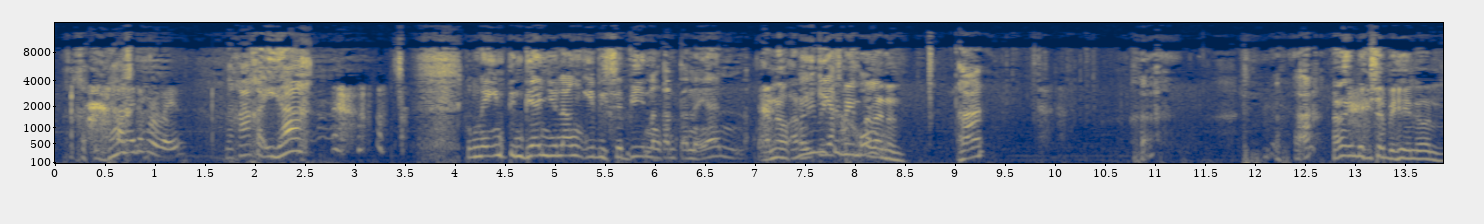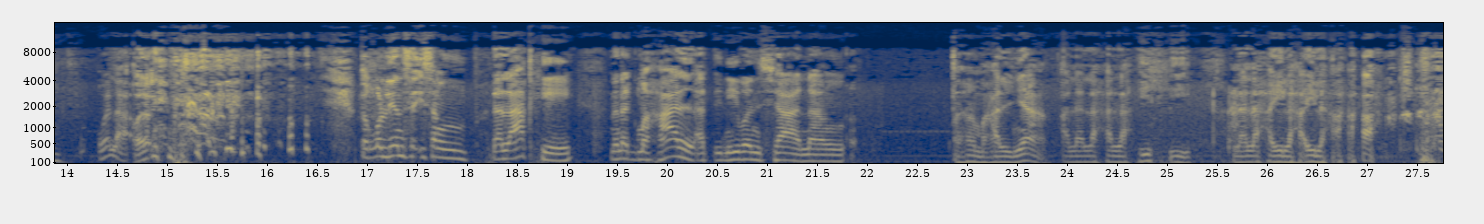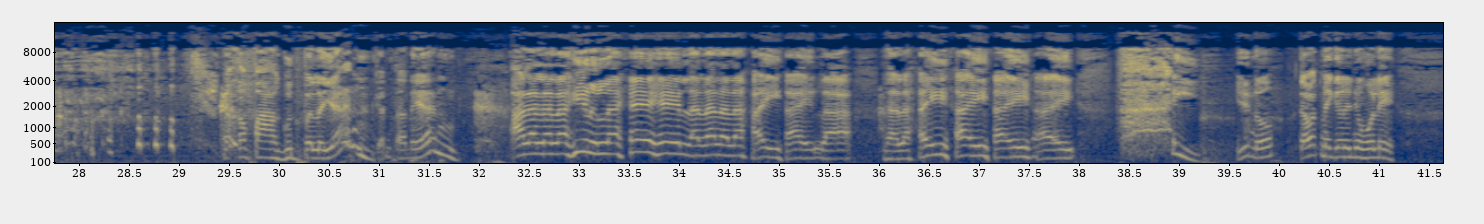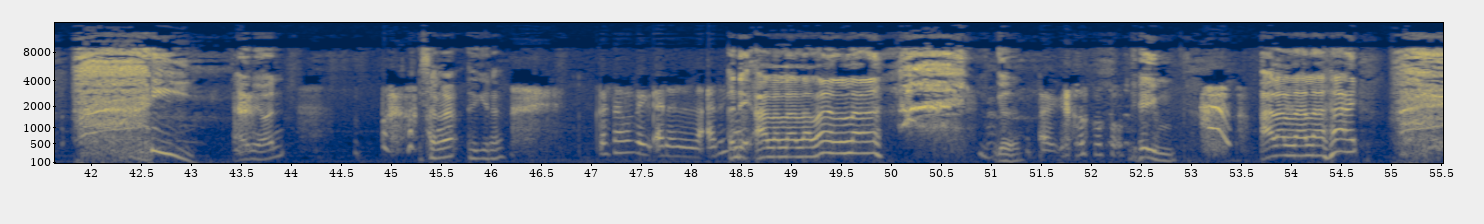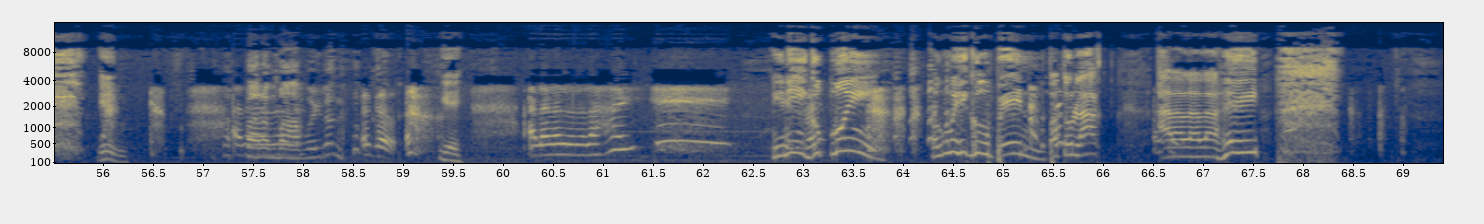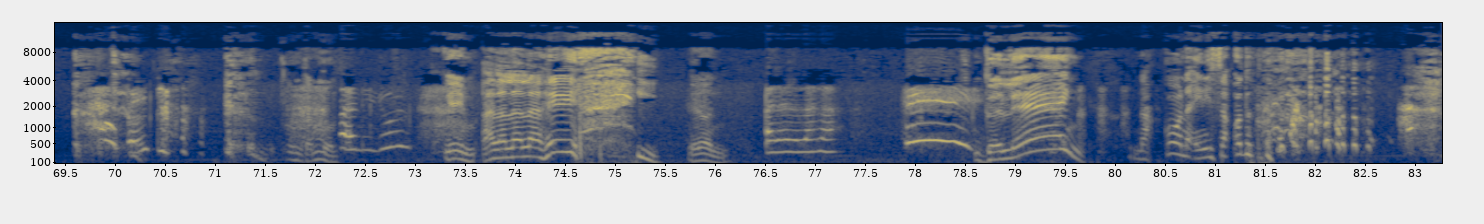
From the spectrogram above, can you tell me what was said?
Nakakaiyak. Nakakaiyak. Kung naiintindihan nyo lang ibig sabihin ng kanta na yan. Ano? Ano ibig sabihin ako. pala nun? Ha? Anong ibig sabihin nun? Wala. Walang ibig sabihin. Tungkol yan sa isang lalaki na nagmahal at iniwan siya ng ah, mahal niya. Alalahalahihi. Lalahay-lahay-laha. Nakapagod pala yan. Kanta na yan. Alalalahi, lalahay, lalalalahay, hay, la, lalahay, hay, hay, hay, hay. You know? Dapat may ganun yung huli. Hay! Alam mo yun? Isa nga. Sige na. Kasama yung alalala? Ano yun? Hindi. Alalalalala. Agaw. Game. Alalalahay. Game. Parang baboy lang. Agaw. Okay. Alalalala, hay. Hinihigup mo eh. Huwag mo higupin. Patulak. Alalalahay. Wait lang. Ang mo. Ano yun? Game. Alalalahay. Yun. Alalalala. Hey! Galing! Nako, nainis ako doon.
